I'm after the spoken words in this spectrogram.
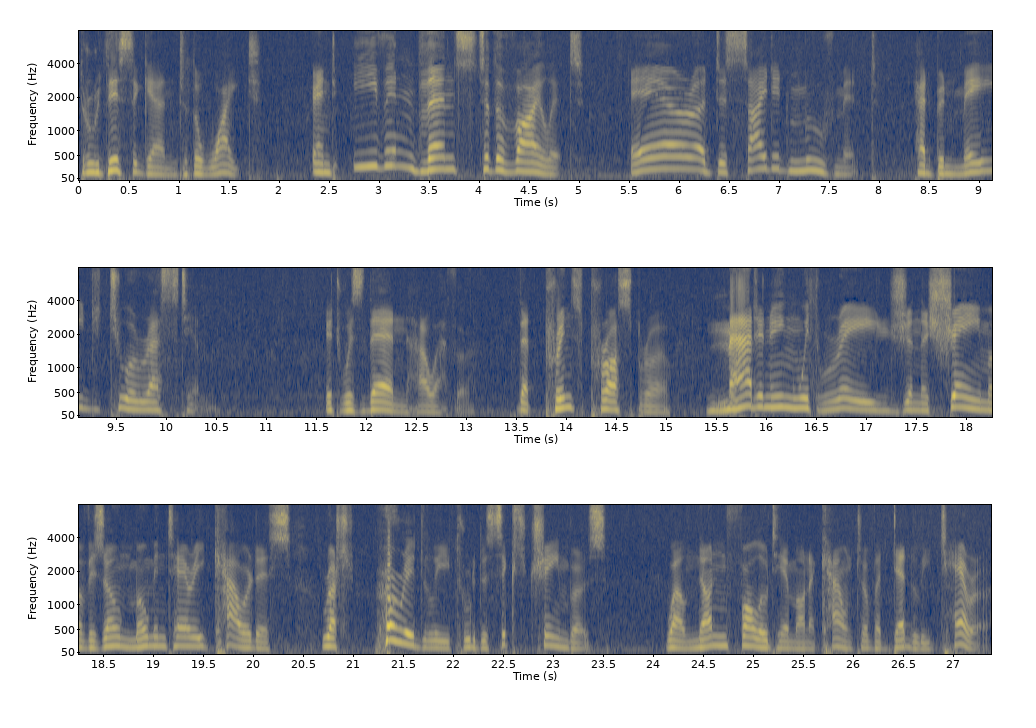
through this again to the white, and even thence to the violet, ere a decided movement had been made to arrest him. It was then, however, that Prince Prospero, maddening with rage and the shame of his own momentary cowardice, rushed hurriedly through the six chambers, while none followed him on account of a deadly terror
